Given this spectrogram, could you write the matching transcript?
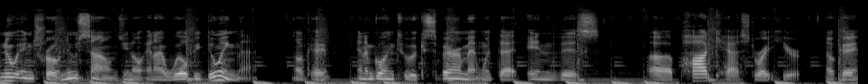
new intro, new sounds, you know, and I will be doing that. Okay, and I'm going to experiment with that in this uh, podcast right here. Okay,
